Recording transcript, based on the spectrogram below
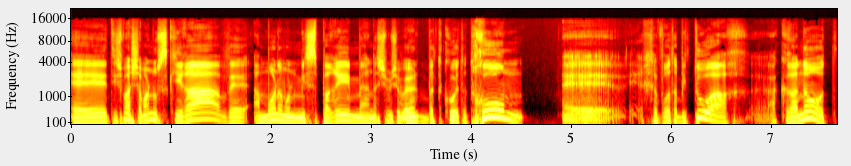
אה, תשמע, שמענו סקירה והמון המון מספרים מאנשים שבאמת בדקו את התחום, אה, חברות הביטוח, הקרנות,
